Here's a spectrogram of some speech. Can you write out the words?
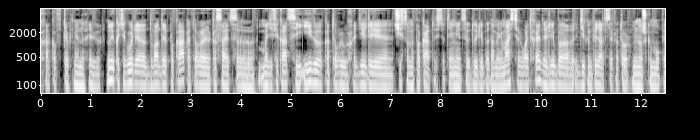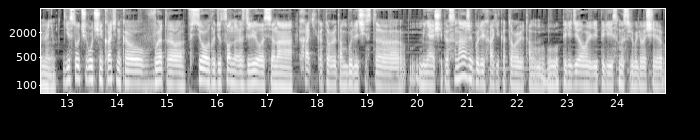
хаков трехмерных игр, ну и категория 2D ПК, которая касается модификации игр, которые выходили чисто на ПК, то есть это имеется в виду либо там ремастер Whitehead, либо декомпиляция, которую немножко мы упомянем. Если очень, очень кратенько, в ретро все традиционно разделилось на хаки, которые там были чисто меняющие персонажи, были хаки, которые которые там переделывали, переосмысливали вообще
